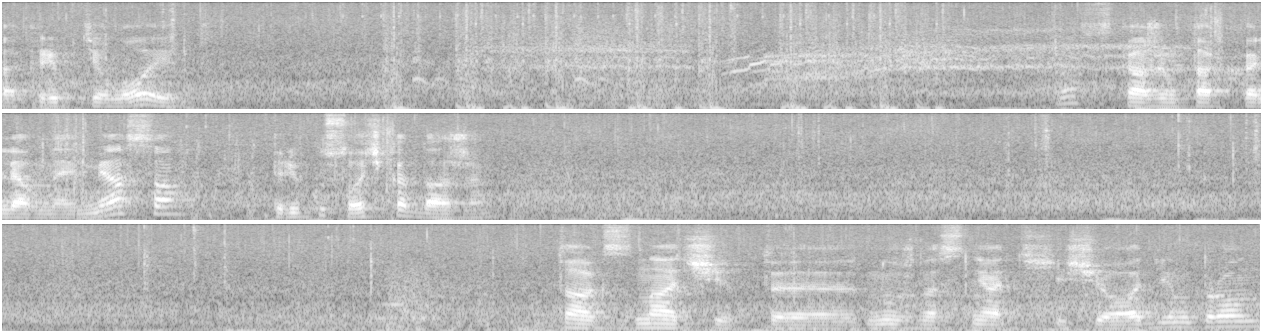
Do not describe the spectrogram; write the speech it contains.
Так, рептилоид. Ну, скажем так, халявное мясо. Три кусочка даже. Так, значит, э, нужно снять еще один дрон.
